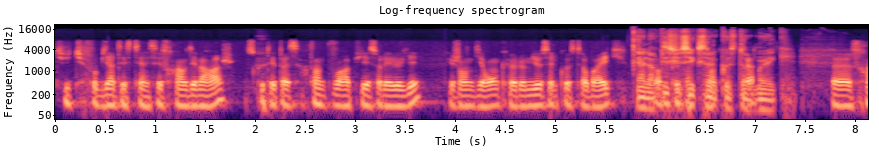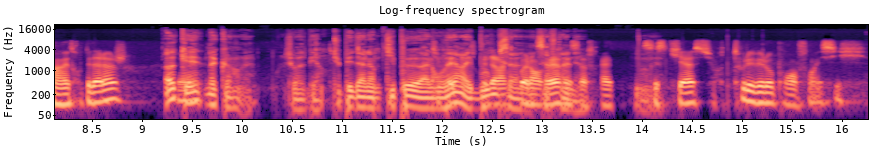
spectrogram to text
tu, tu faut bien tester ces freins au démarrage parce que t'es pas certain de pouvoir appuyer sur les leviers. Les gens te diront que le mieux c'est le coaster brake. Alors qu'est-ce que c'est que ça, le coaster break euh, Frein rétropédalage. Ok, d'accord. Je vois bien. Tu pédales un petit peu à Tu l'envers et tu boum, ça, ça freine. Ouais. C'est ce qu'il y a sur tous les vélos pour enfants ici.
